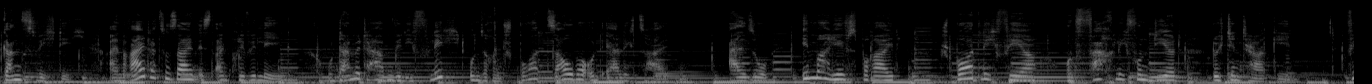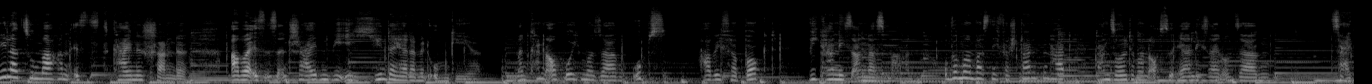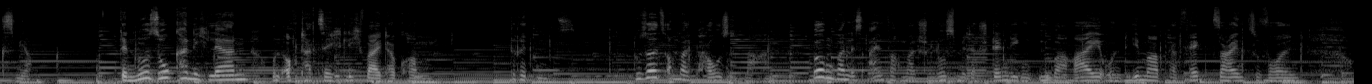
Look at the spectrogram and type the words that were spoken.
Ganz wichtig, ein Reiter zu sein ist ein Privileg und damit haben wir die Pflicht, unseren Sport sauber und ehrlich zu halten. Also immer hilfsbereit, sportlich fair und fachlich fundiert durch den Tag gehen. Fehler zu machen ist keine Schande, aber es ist entscheidend, wie ich hinterher damit umgehe. Man kann auch ruhig mal sagen, ups, habe ich verbockt, wie kann ich es anders machen? Und wenn man was nicht verstanden hat, dann sollte man auch so ehrlich sein und sagen, zeig's mir. Denn nur so kann ich lernen und auch tatsächlich weiterkommen. Drittens. Du sollst auch mal Pausen machen. Irgendwann ist einfach mal Schluss mit der ständigen Überei und immer perfekt sein zu wollen.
